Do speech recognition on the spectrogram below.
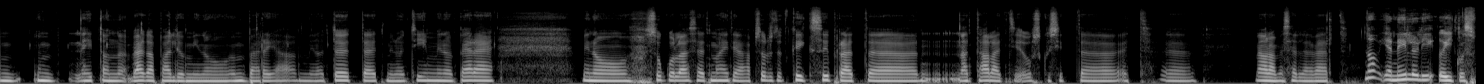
üm-, neid on väga palju minu ümber ja minu töötajad, minu tiim, minu pere, minu sugulased, ma ei tea, absoluutselt kõik sõbrad, äh, nad alati uskusid, äh, et me oleme selle väärt. no ja neil oli õigus.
